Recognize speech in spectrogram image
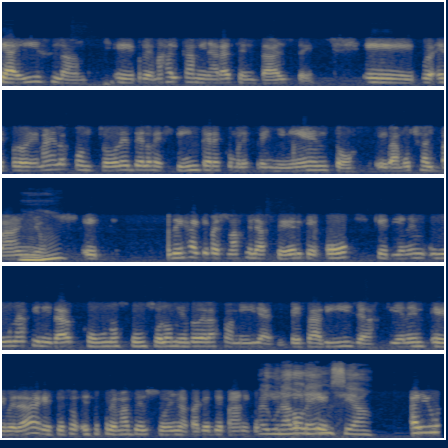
se aíslan, eh, problemas al caminar, al sentarse. Eh, el problema de los controles de los esfínteres como el estreñimiento, eh, va mucho al baño, eh, deja que personas se le acerquen o que tienen una afinidad con unos, un solo miembro de la familia, pesadillas, tienen, eh, ¿verdad? Esos, esos problemas del sueño, ataques de pánico. ¿Alguna dolencia? Hay una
